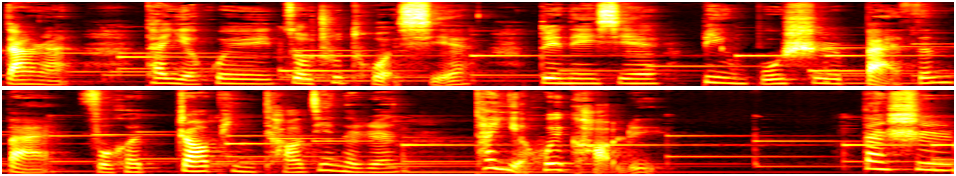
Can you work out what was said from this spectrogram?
当然，他也会做出妥协，对那些并不是百分百符合招聘条件的人，他也会考虑。但是，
